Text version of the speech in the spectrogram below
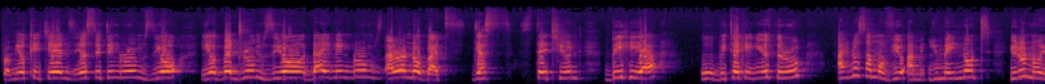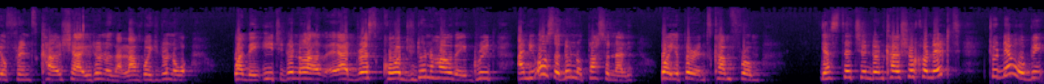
from your kitchens, your sitting rooms, your your bedrooms, your dining rooms. I don't know, but just stay tuned. Be here. We'll be taking you through. I know some of you. I mean, you may not. You don't know your friend's culture. You don't know the language. You don't know what, what they eat. You don't know how their dress code. You don't know how they greet, and you also don't know personally where your parents come from. Just stay tuned on Culture Connect. Today we'll be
